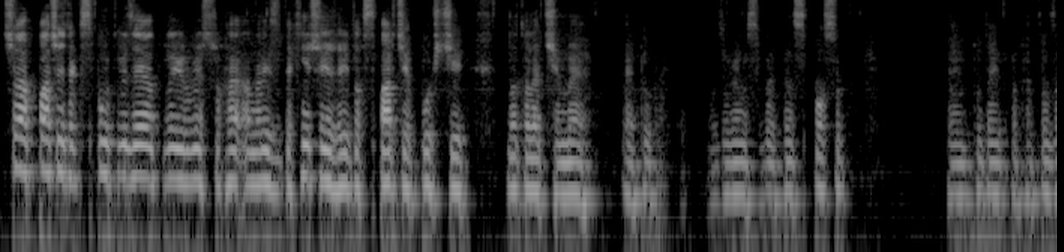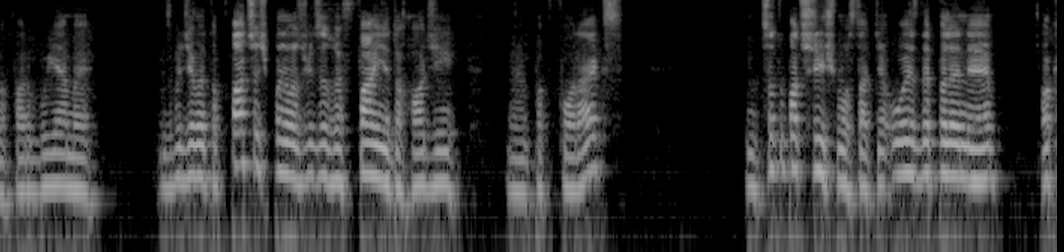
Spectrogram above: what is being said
trzeba patrzeć tak z punktu widzenia tutaj również trochę analizy technicznej. Jeżeli to wsparcie puści, no to lecimy e, tutaj. Zrobimy sobie w ten sposób. E, Tutaj trochę to zafarbujemy. Więc będziemy to patrzeć, ponieważ widzę, że fajnie to chodzi e, pod Forex. Co tu patrzyliśmy ostatnio? USD PLN. Ok.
